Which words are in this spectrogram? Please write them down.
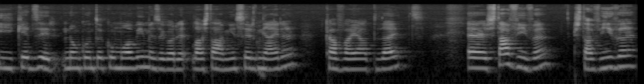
e quer dizer, não conta como hobby, mas agora lá está a minha sardinheira, cá vai a update. Ah, está viva, está viva.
